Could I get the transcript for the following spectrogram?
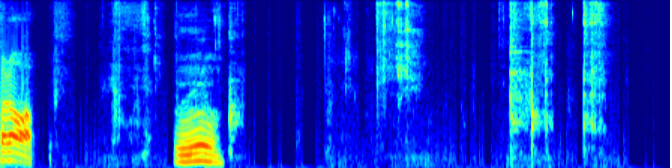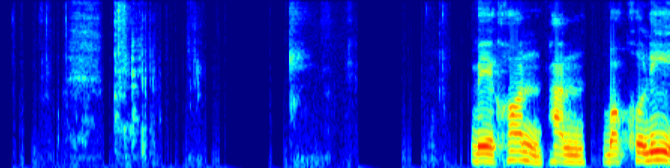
กรอบ อืมเบคอนพันบล็อกโคลี่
